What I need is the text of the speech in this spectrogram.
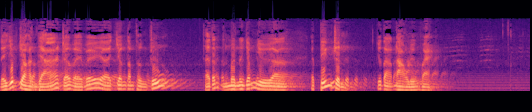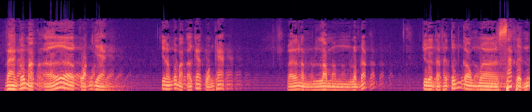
để giúp cho hành giả trở về với uh, chân tâm thường trú thể tánh tịnh minh nó giống như uh, cái tiến trình chúng ta đào luyện vàng. Vàng có mặt ở quặng vàng chứ không có mặt ở các quặng khác. Và nó nằm lòng lòng đất cho nên ta phải tốn công uh, xác định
